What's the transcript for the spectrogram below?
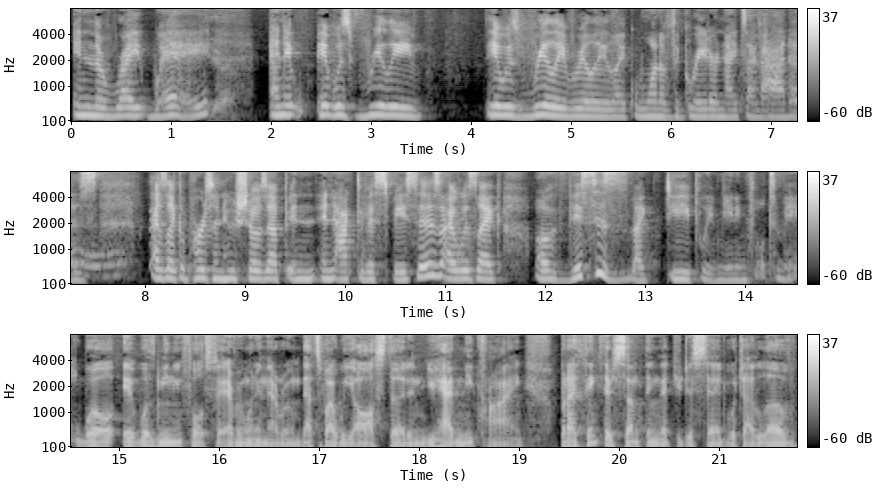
in the right way. Yeah. And it it was really it was really really like one of the greater nights I've had as as like a person who shows up in in activist spaces, I was like, oh, this is like deeply meaningful to me. Well, it was meaningful to everyone in that room. That's why we all stood and you had me crying. But I think there's something that you just said, which I love.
